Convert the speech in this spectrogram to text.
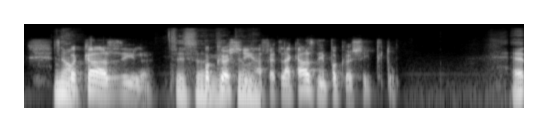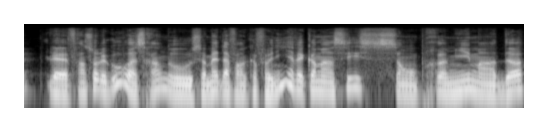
Non, pas casée. Là. c'est ça. Pas cochée, en fait. La case n'est pas cochée, plutôt. Euh, le- François Legault va se rendre au sommet de la francophonie. Il avait commencé son premier mandat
